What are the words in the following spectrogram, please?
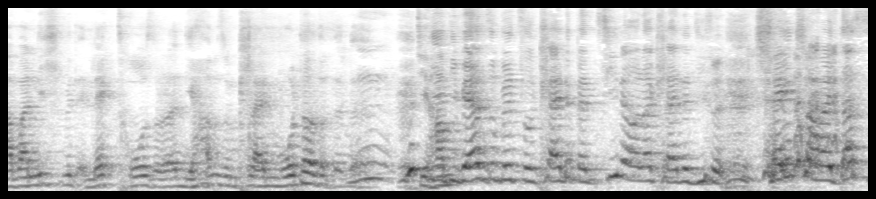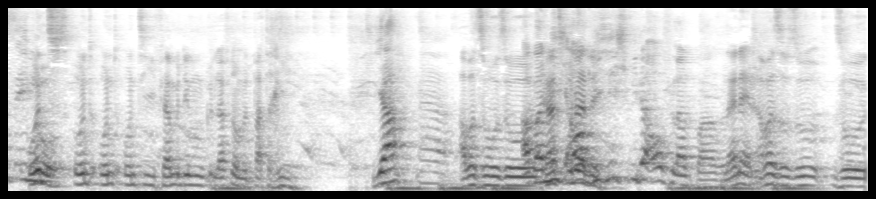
aber nicht mit Elektro, sondern die haben so einen kleinen Motor drin. Die Die, haben die werden so mit so kleine Benziner oder kleine Diesel. Changer, weil das ist Ingo. und, und, und, und die Fernbedienung läuft noch mit Batterie. ja, Ja. Aber so, so aber ganz nicht, auch, monatlich. nicht wieder aufladbare. Nein, nein, aber so, so, so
